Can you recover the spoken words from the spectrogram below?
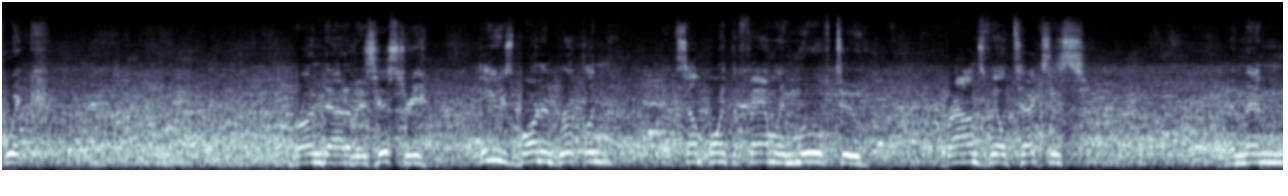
quick rundown of his history. He was born in Brooklyn. At some point, the family moved to Brownsville, Texas, and then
